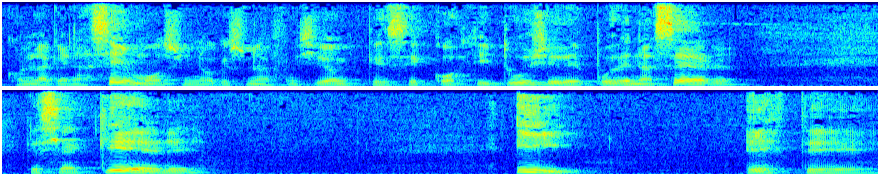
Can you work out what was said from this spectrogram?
con la que nacemos, sino que es una función que se constituye después de nacer que se adquiere y este,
